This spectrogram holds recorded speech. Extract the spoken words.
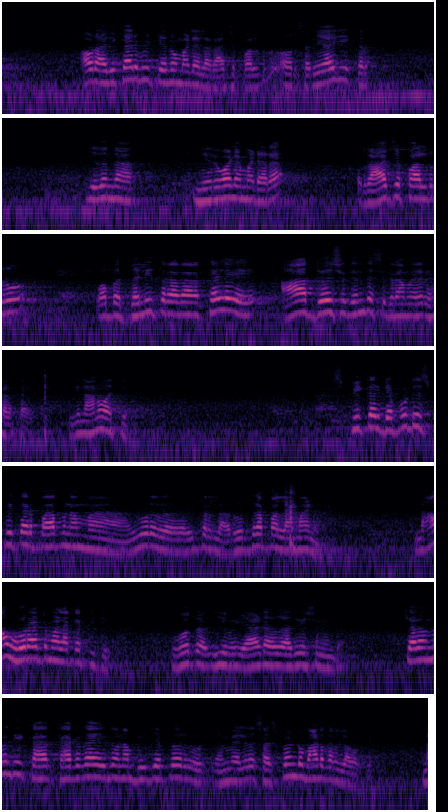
ಅವ್ರ ಅಧಿಕಾರ ಬಿಟ್ಟು ಏನೂ ಮಾಡಿಲ್ಲ ರಾಜ್ಯಪಾಲರು, ಅವ್ರು ಸರಿಯಾಗಿ ಕರ್, ಇದನ್ನು ನಿರ್ವಹಣೆ ಮಾಡ್ಯಾರ. ರಾಜ್ಯಪಾಲರು ಒಬ್ಬ ದಲಿತರದಾರ ಅಂತೇಳಿ ಆ ದ್ವೇಷದಿಂದ ಸಿದ್ದರಾಮಯ್ಯರು ಹೇಳ್ತಾ ಇದ್ದಾರೆ ಈಗ ನಾನು ಹತ್ತೀನಿ ಸ್ಪೀಕರ್, ಡೆಪ್ಯೂಟಿ ಸ್ಪೀಕರ್ ಪಾಪ ನಮ್ಮ ಇವರು ಇದ್ರಲ್ಲ, ರುದ್ರಪ್ಪ ಲಮಾಣಿ. ನಾವು ಹೋರಾಟ ಮಾಡಕತ್ತಿದ್ದೀವಿ. ಹೋದ ಈ ಎರಡು ಅಧಿವೇಶನದಿಂದ. ಕೆಲವು ಮಂದಿ ಕಾಗದ ಇದು ನಮ್ಮ ಬಿ ಜೆ ಪಿಯವರು ಎಂ ಎಲ್ ಎ ಸಸ್ಪೆಂಡು ಮಾಡಿದ್ರಲ್ಲ ಅವಾಗ.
